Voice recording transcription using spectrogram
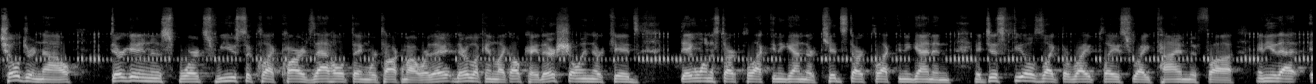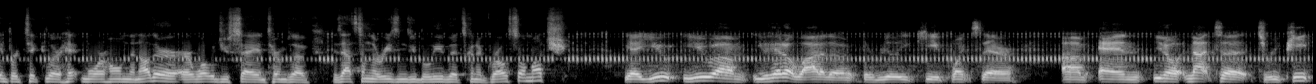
children now they're getting into sports. We used to collect cards. That whole thing we're talking about, where they they're looking like, okay, they're showing their kids they want to start collecting again. Their kids start collecting again, and it just feels like the right place, right time. If uh, any of that in particular hit more home than other, or what would you say in terms of is that some of the reasons you believe that it's going to grow so much? Yeah, you you um you hit a lot of the the really key points there, um, and you know not to to repeat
